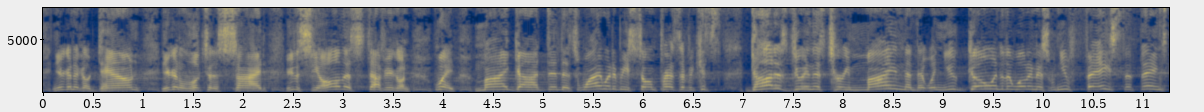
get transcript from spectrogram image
And you're going to go down. You're going to look to the side. You're going to see all this stuff. You're going, wait, my God did this. Why would it be so impressive? Because God is doing this to remind them that when you go into the wilderness, when you face the things,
